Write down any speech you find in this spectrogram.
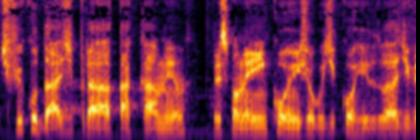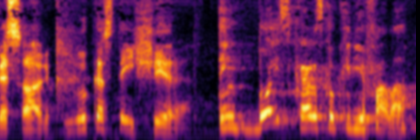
dificuldade para atacar mesmo, principalmente em, em jogo de corrida do adversário. Lucas Teixeira. Tem dois caras que eu queria falar.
